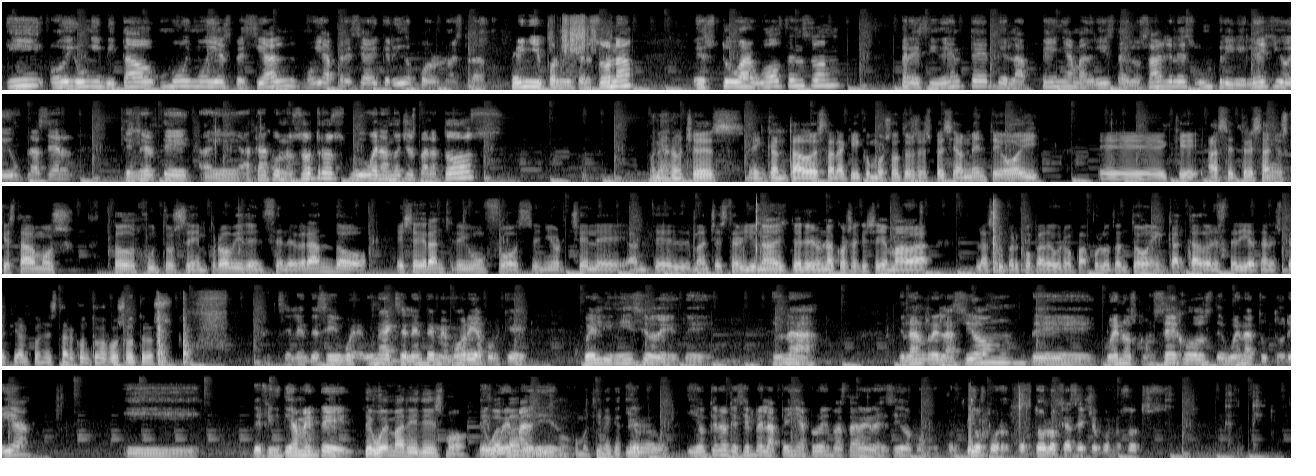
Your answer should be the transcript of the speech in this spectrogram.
y hoy un invitado muy, muy especial, muy apreciado y querido por nuestra Peña y por mi persona, Stuart Wolfenson, presidente de la Peña Madridista de Los Ángeles. Un privilegio y un placer tenerte eh, acá con nosotros. Muy buenas noches para todos. Buenas noches, encantado de estar aquí con vosotros, especialmente hoy, eh, que hace tres años que estábamos todos juntos en Providence celebrando ese gran triunfo, señor Chele, ante el Manchester United en una cosa que se llamaba la Supercopa de Europa. Por lo tanto, encantado en este día tan especial con estar con todos vosotros. Excelente, sí, una excelente memoria porque fue el inicio de, de, una gran relación, de buenos consejos, de buena tutoría y definitivamente... De buen madridismo, de, buen, madridismo, como tiene que ser. Y yo creo que siempre la Peña Pro va a estar agradecido contigo por, por, todo lo que has hecho con nosotros.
